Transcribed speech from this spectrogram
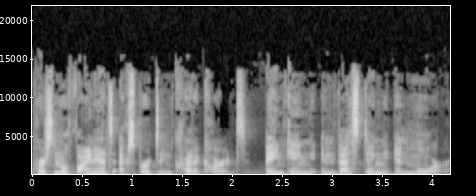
personal finance experts in credit cards, banking, investing, and more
